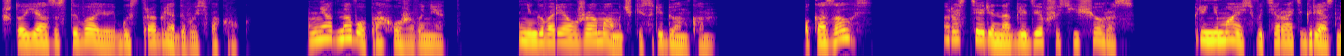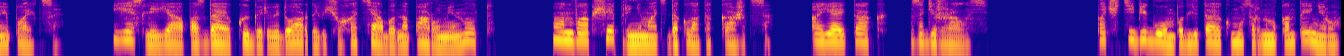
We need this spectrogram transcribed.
что я застываю и быстро оглядываюсь вокруг. Ни одного прохожего нет, не говоря уже о мамочке с ребенком. Показалось? Растерянно оглядевшись еще раз, принимаюсь вытирать грязные пальцы. Если я опоздаю к Игорю Эдуардовичу хотя бы на пару минут, он вообще принимать доклад откажется, а я и так задержалась. Почти бегом подлетаю к мусорному контейнеру,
